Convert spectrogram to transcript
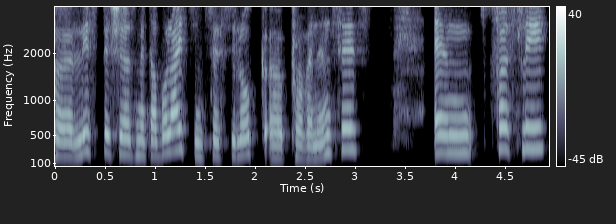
uh, least specialized metabolites in sessile oak uh, provenances. And firstly,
